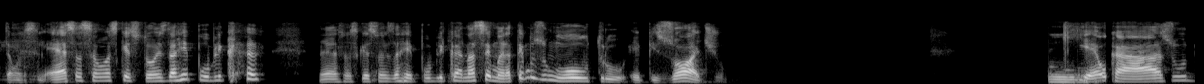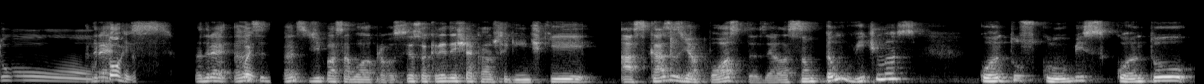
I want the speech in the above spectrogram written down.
Então, assim, essas são as questões da República, né? São as questões da República na semana. Temos um outro episódio que é o caso do André, Torres. André, antes, antes de passar a bola para você, eu só queria deixar claro o seguinte, que as casas de apostas, elas são tão vítimas quanto os clubes, quanto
